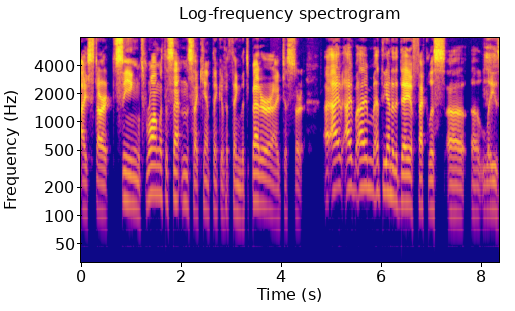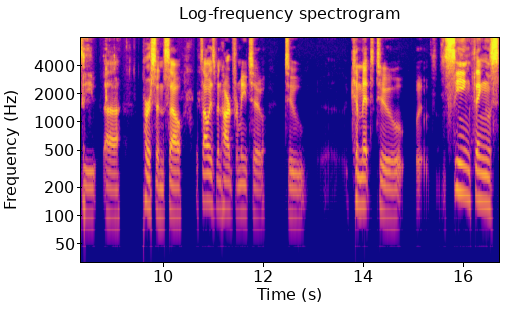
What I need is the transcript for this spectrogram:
I start seeing what's wrong with the sentence. I can't think of a thing that's better. I just sort of. I, I, I'm at the end of the day a feckless, uh, uh, lazy uh, person, so it's always been hard for me to to commit to seeing things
